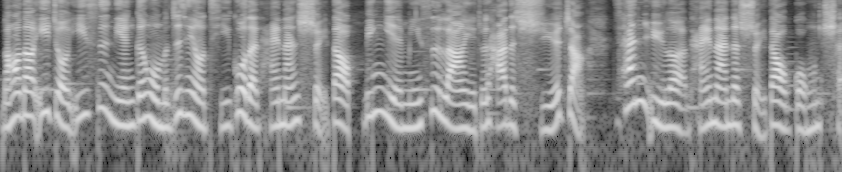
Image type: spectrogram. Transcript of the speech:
然后到一九一四年，跟我们之前有提过的台南水稻冰野弥四郎，也就是他的学长，参与了台南的水稻工程。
